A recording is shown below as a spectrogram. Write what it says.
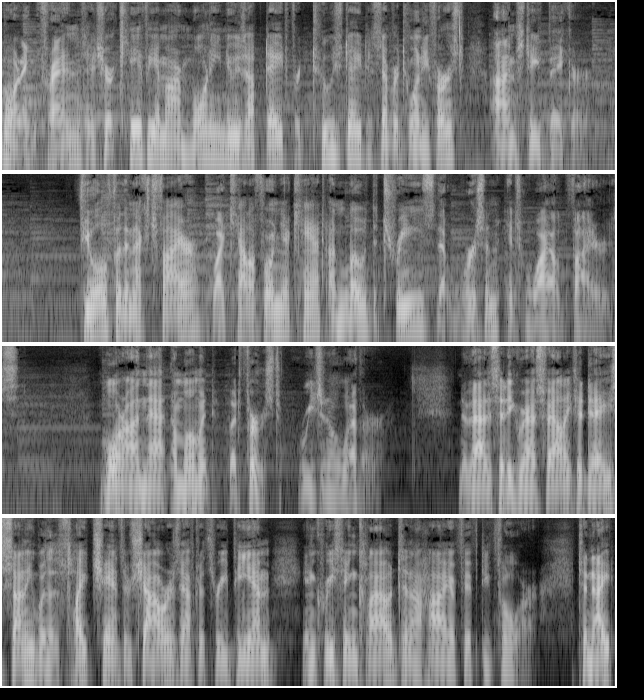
morning, friends. It's your KVMR morning news update for Tuesday, December 21st. I'm Steve Baker. Fuel for the next fire, why California can't unload the trees that worsen its wildfires. More on that in a moment, but first, regional weather. Nevada City, Grass Valley today, sunny with a slight chance of showers after 3 p.m., increasing clouds and a high of 54. Tonight,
